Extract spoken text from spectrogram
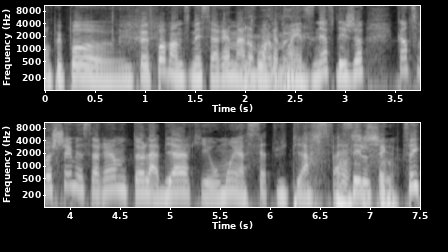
on peut pas. Ils peuvent pas vendre du Messerem à Le 3,99. Déjà, quand tu vas chez Messerem, tu as la bière qui est au moins à 7-8 piastres. Ah, Facile. c'est fait tu sais,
